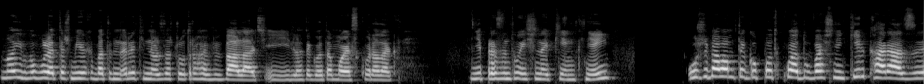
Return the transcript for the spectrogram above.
No i w ogóle też mi chyba ten retinol zaczął trochę wywalać i dlatego ta moja skóra tak nie prezentuje się najpiękniej. Używałam tego podkładu właśnie kilka razy.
